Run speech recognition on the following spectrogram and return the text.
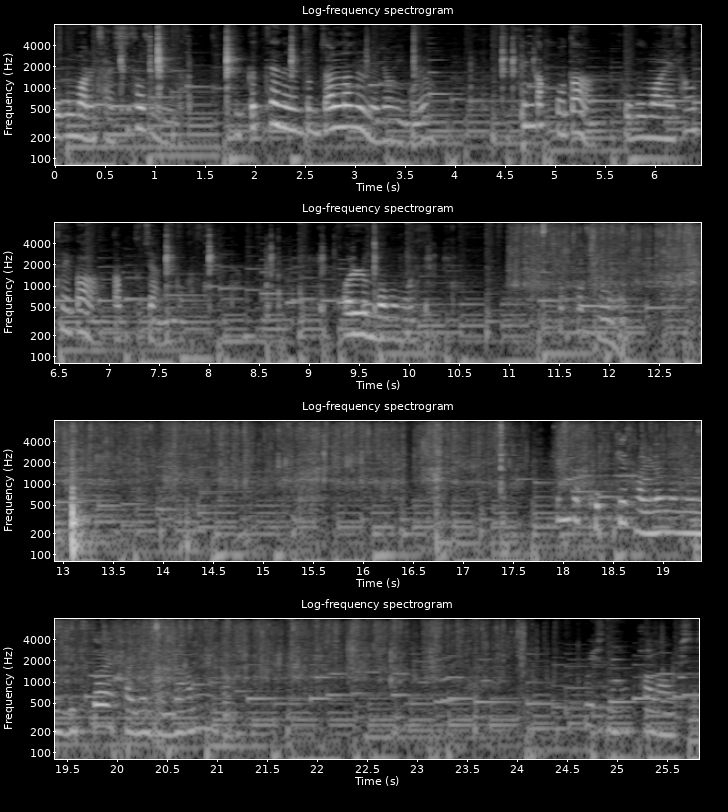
고구마를 잘 씻어줍니다. 이 끝에는 좀 잘라줄 예정이고요. 생각보다 고구마의 상태가 나쁘지 않은 것 같습니다. 얼른 먹어보겠습니다. 섞어주네요. 좀 더 곱게 가려면은 믹서에 갈면 된다 합니다. 시나요? 밤 9시.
